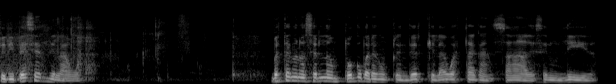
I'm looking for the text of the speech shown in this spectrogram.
Peripecias del agua. Basta conocerla un poco para comprender que el agua está cansada de ser un líquido.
